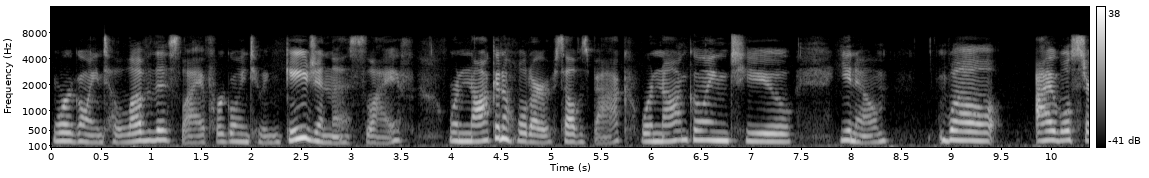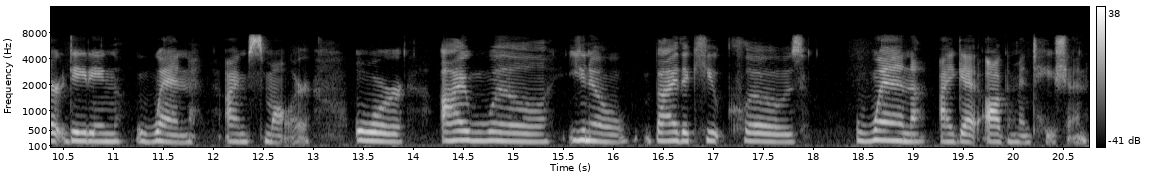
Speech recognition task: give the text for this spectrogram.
We're going to love this life. We're going to engage in this life. We're not going to hold ourselves back. We're not going to, you know, well, I will start dating when I'm smaller or I will, you know, buy the cute clothes when I get augmentation.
